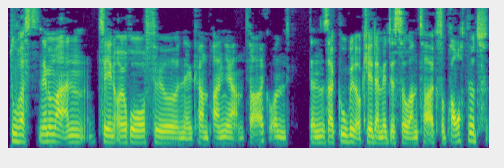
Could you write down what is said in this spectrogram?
du hast, nehmen wir mal an, 10 Euro für eine Kampagne am Tag und dann sagt Google, okay, damit es so am Tag verbraucht wird,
